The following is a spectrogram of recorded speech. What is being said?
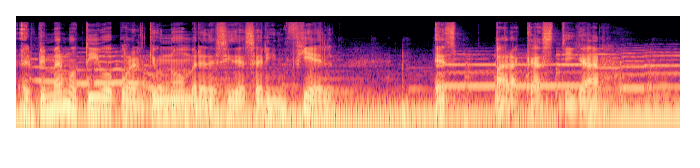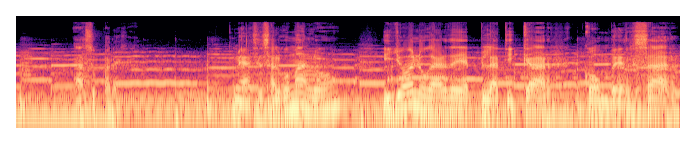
El primer motivo por el que un hombre decide ser infiel es para castigar a su pareja. Me haces algo malo y yo en lugar de platicar, conversar,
